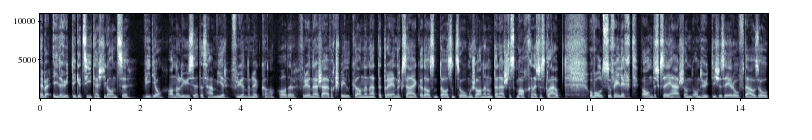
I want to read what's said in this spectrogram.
eben in der heutigen Zeit hast du die ganze Videoanalyse, das haben wir früher nicht gehabt, oder? Früher hast du einfach gespielt und dann hat der Trainer gesagt, das und das und so musst du an und dann hast du das gemacht und hast es geglaubt. Obwohl du vielleicht anders gesehen hast und, und heute ist es sehr oft auch so,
